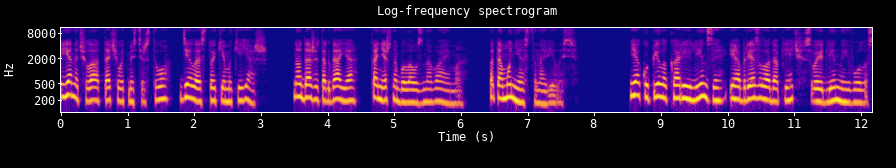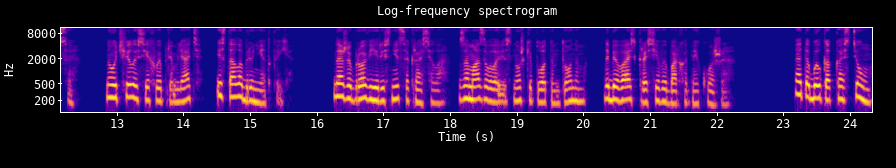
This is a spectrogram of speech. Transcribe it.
и я начала оттачивать мастерство, делая стойкий макияж. Но даже тогда я, конечно, была узнаваема, потому не остановилась. Я купила карие линзы и обрезала до плеч свои длинные волосы. Научилась их выпрямлять и стала брюнеткой. Даже брови и ресницы красила, замазывала веснушки плотным тоном, добиваясь красивой бархатной кожи. Это был как костюм,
